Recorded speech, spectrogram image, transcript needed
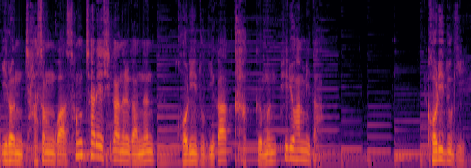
이런 자성과 성찰의 시간을 갖는 거리두기가 가끔은 필요합니다. 거리두기.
